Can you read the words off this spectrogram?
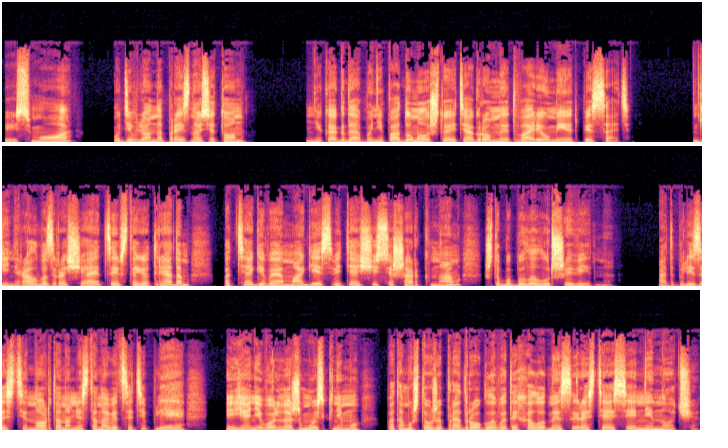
«Письмо?» — удивленно произносит он. «Никогда бы не подумал, что эти огромные твари умеют писать». Генерал возвращается и встает рядом, подтягивая магией светящийся шар к нам, чтобы было лучше видно. От близости Нортона мне становится теплее, и я невольно жмусь к нему, потому что уже продрогла в этой холодной сырости осенней ночи.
